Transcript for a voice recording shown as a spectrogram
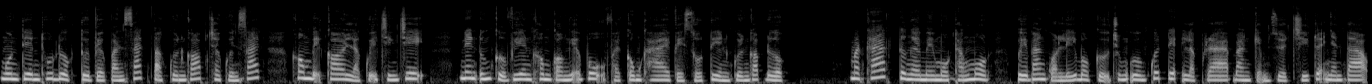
nguồn tiền thu được từ việc bán sách và quyên góp cho quyển sách không bị coi là quỹ chính trị, nên ứng cử viên không có nghĩa vụ phải công khai về số tiền quyên góp được. Mặt khác, từ ngày 11 tháng 1, Ủy ban Quản lý Bầu cử Trung ương quyết định lập ra Ban Kiểm duyệt trí tuệ nhân tạo,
